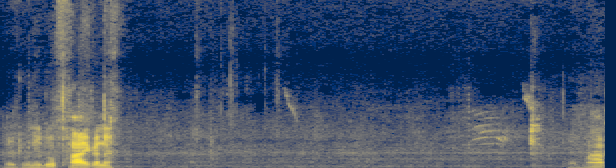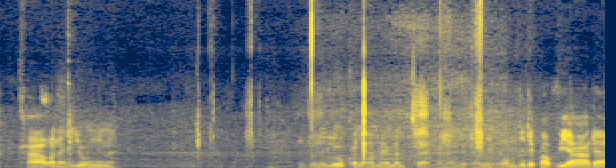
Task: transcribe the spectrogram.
เดี๋ยวดูในรูปถ่ายกันนะมาร์คขาวก็น่าจะอยู่นี้นะ ดูในรูปกันนะครับไม่มั่นใจก็น่าจะอยู่ทางนี้เพราะมันจะได้ปรับ VR ได้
